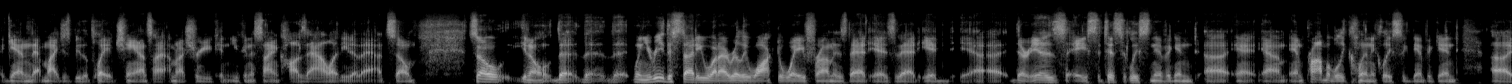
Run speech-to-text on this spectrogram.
Again, that might just be the play of chance. I, am not sure you can you can assign causality to that. So, so you know, the, the, the when you read the study, what I really walked away from is that is that it uh, there is a statistically significant uh, and, um, and, probably clinically significant uh,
